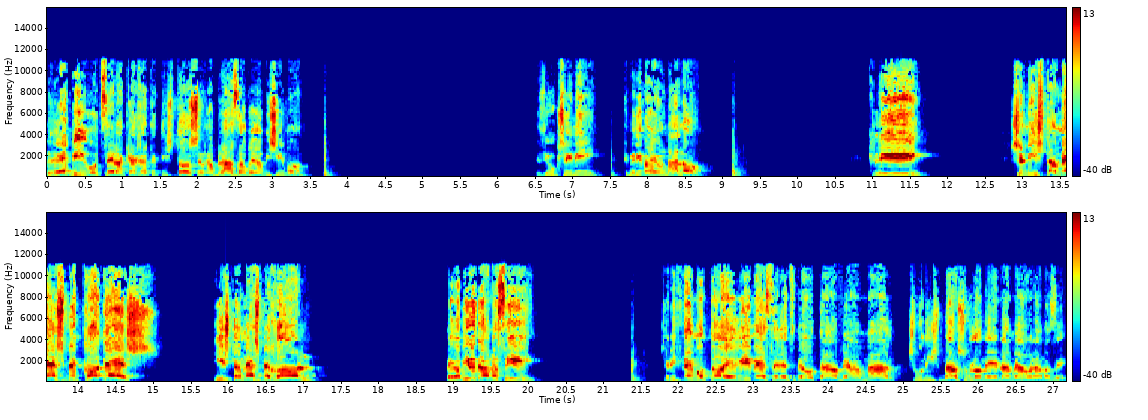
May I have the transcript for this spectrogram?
רבי רוצה לקחת את אשתו של רב לזר ברבי שמעון. זיווג שני. אתם יודעים מה היא עונה לו? כלי שנשתמש בקודש, ישתמש בחול. לרבי יהודה הנשיא, שלפני מותו הרים עשר אצבעותיו ואמר שהוא נשבע שהוא לא נהנה מהעולם הזה.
